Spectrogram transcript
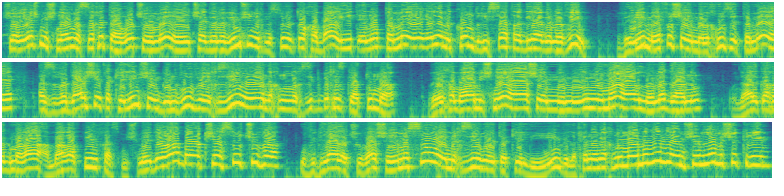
שהרי יש משנה במסכת טהרות שאומרת שהגנבים שנכנסו לתוך הבית אינו טמא אלא מקום דריסת רגלי הגנבים. ואם איפה שהם מלכו זה טמא, אז ודאי שאת הכלים שהם גנבו והחזירו אנחנו נחזיק בחזקת טומאה. ואיך אמרה המשנה שהם נמנים לומר לא נגענו? עונה על כך הגמרא, אמר רב פנחס משמי דרבא כשעשו תשובה. ובגלל התשובה שהם עשו, הם החזירו את הכלים, ולכן אנחנו מאמינים להם שהם לא משקרים.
